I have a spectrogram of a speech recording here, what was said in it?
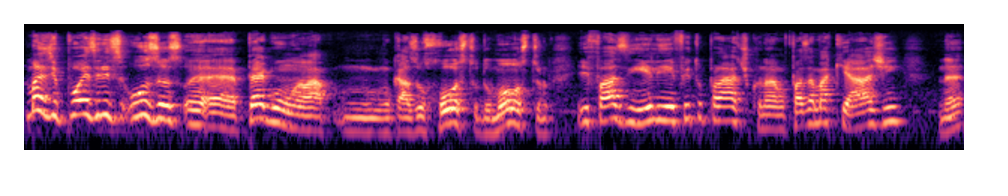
Mas depois eles usam, é, é, pegam, no caso, o rosto do monstro e fazem ele em efeito prático, né? faz a maquiagem né?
